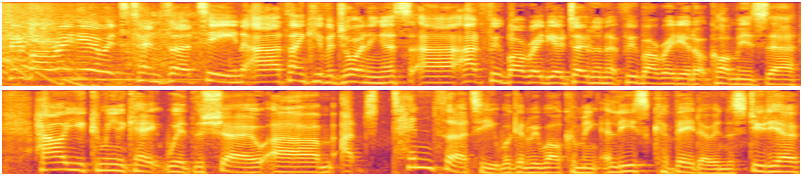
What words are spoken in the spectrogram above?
Fubar Radio, it's 10.13. Uh, thank you for joining us. Uh, at Fubar Radio, Dolan at fubarradio.com is uh, how you communicate with the show. Um, at 10.30, we're going to be welcoming Elise Quevedo in the studio,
